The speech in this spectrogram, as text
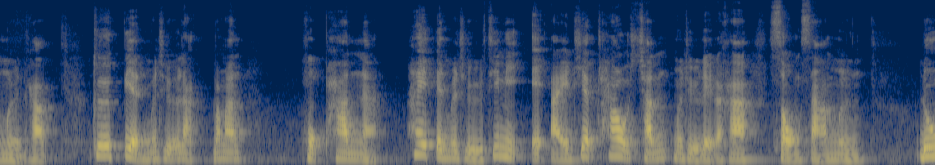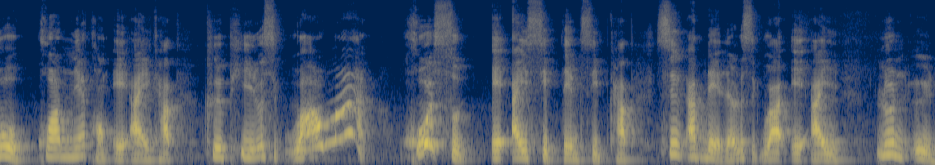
20,000 ครับ คือเปลี่ยนมือถือหลักประมาณ 6,000น่ะให้เป็นมือถือที่มี AI เทียบเท่าชั้นมือถือเลทราคา 2-3หมื่นดูความเนี้ยบของ AI ครับ คือพีรู้สึกว้าวมาก โคตรสุด AI 10 เต็ม 10 ครับ ซึ่งอัปเดตแล้วรู้สึกว่า AI รุ่นอื่น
